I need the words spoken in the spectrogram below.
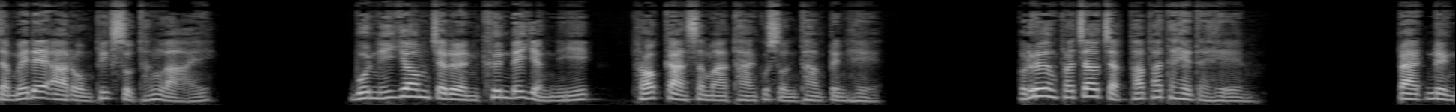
จะไม่ได้อารมณ์ภิกษุทั้งหลาย บุญนี้ย่อมเจริญขึ้นได้อย่างนี้ เพราะการสมาทานกุศลธรรมเป็นเหตุ เรื่องพระเจ้าจักรพรรดิพัทเหตเหมแปดหนึ่ง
